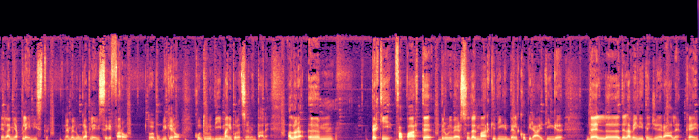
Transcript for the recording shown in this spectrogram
nella mia playlist, nella mia lunga playlist che farò dove pubblicherò contenuti di manipolazione mentale. Allora, um, per chi fa parte dell'universo del marketing, del copywriting, del, della vendita in generale, ok?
